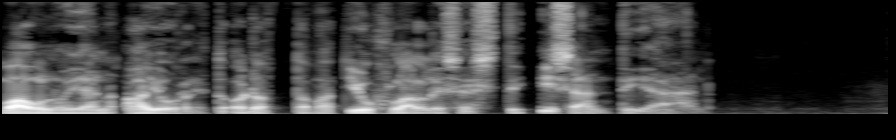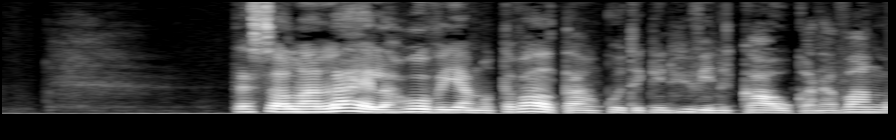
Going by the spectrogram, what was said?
vaunujen ajurit odottavat juhlallisesti isäntiään. Tässä ollaan lähellä hovia, mutta valta on kuitenkin hyvin kaukana. Wang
